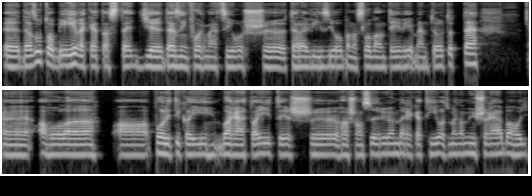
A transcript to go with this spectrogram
de az utóbbi éveket azt egy dezinformációs televízióban, a Slovan TV-ben töltötte, ahol a, a politikai barátait és hasonszörű embereket hívott meg a műsorába, hogy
